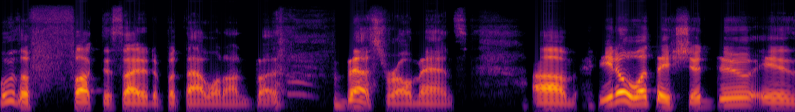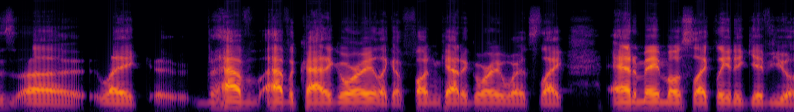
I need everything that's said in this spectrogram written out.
Who the fuck decided to put that one on but best romance? Um, you know what they should do is, uh, like, uh, have have a category, like a fun category where it's like anime most likely to give you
